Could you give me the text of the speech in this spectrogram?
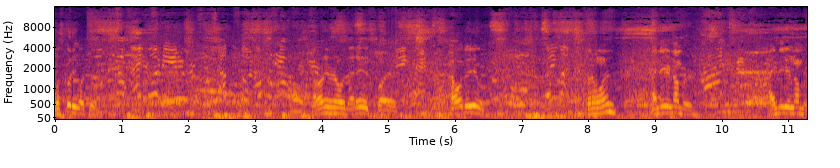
What school do you go to? Oh, I don't even know what that is, but how old are you? 21? I need your number. I need your number.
